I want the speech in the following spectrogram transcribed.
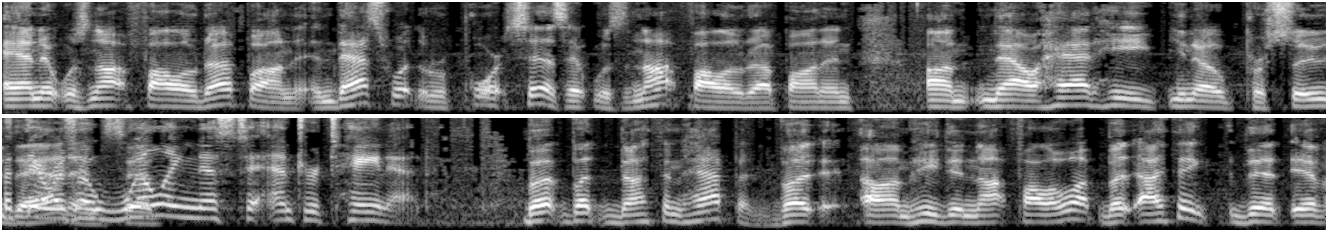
and it was not followed up on. And that's what the report says. It was not followed up on. And um, now, had he, you know, pursued but that, there was a said, willingness to entertain it. But but nothing happened. But um, he did not follow up. But I think that if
